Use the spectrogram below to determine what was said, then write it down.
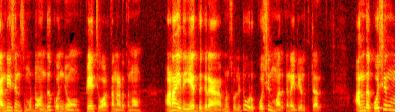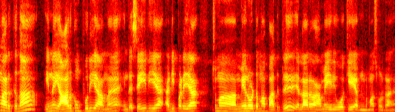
conditions மட்டும் வந்து கொஞ்சம் பேச்சுவார்த்தை நடத்தணும். ஆனால் இதை ஏற்றுக்கிறேன் அப்படின்னு சொல்லிட்டு ஒரு கொஷின் மார்க்கை நைட்டு எழுத்துட்டார் அந்த கொஷின் மார்க்கு தான் இன்னும் யாருக்கும் புரியாமல் இந்த செய்தியை அடிப்படையாக சும்மா மேலோட்டமாக பார்த்துட்டு எல்லாரும் அமைதி ஓகே அப்படின்ற மாதிரி சொல்கிறாங்க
